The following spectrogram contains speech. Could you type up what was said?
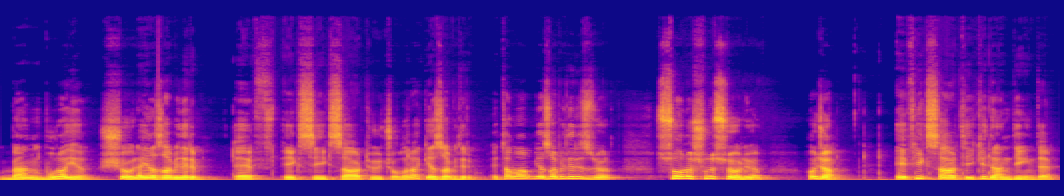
ben burayı şöyle yazabilirim. f eksi x artı 3 olarak yazabilirim. E tamam yazabiliriz diyorum. Sonra şunu söylüyor. Hocam fx artı 2 dendiğinde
